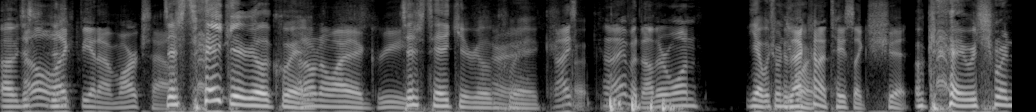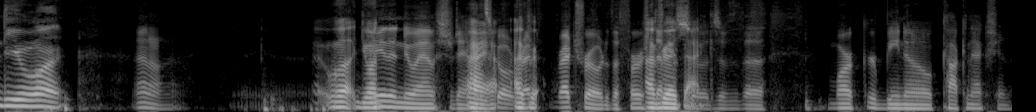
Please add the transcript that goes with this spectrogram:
Um, just, I don't just, like being at Mark's house. just take it real quick. I don't know why I agree. Just take it real right. quick. Can I? Uh, Can I have another one? yeah, which one do you that want? kind of tastes like shit. okay, which one do you want? I don't know. Well, do you Give want? me the New Amsterdam. Let's go I've re- retro to the 1st I've episodes of the Mark Urbino cock connection.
